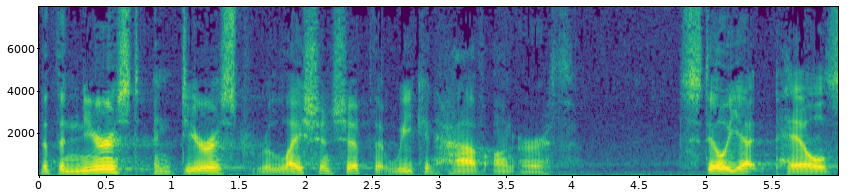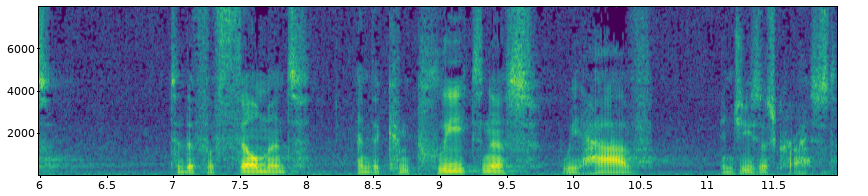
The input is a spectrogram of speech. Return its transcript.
that the nearest and dearest relationship that we can have on earth still yet pales to the fulfillment and the completeness we have in Jesus Christ.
